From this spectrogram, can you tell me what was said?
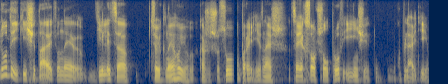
люди, які читають, вони діляться цією книгою, кажуть, що супер, і знаєш, це як social proof, і інші купляють її.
